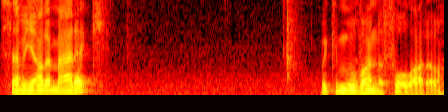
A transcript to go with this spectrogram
semi-automatic, we can move on to full auto.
